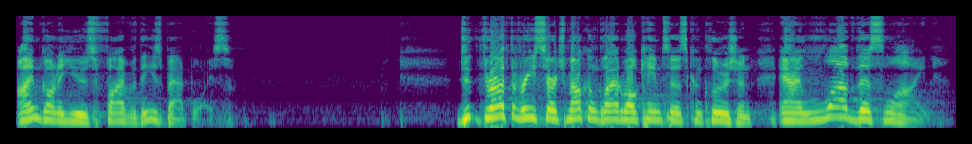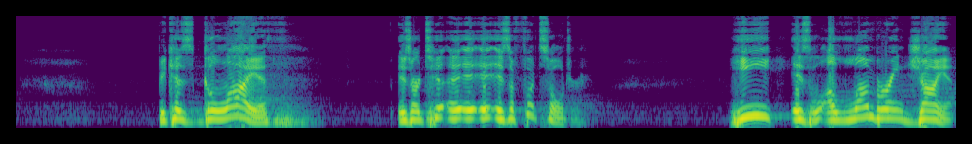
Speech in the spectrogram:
I'm going to use five of these bad boys. Throughout the research, Malcolm Gladwell came to this conclusion, and I love this line. Because Goliath is, arti- is a foot soldier. He is a lumbering giant.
